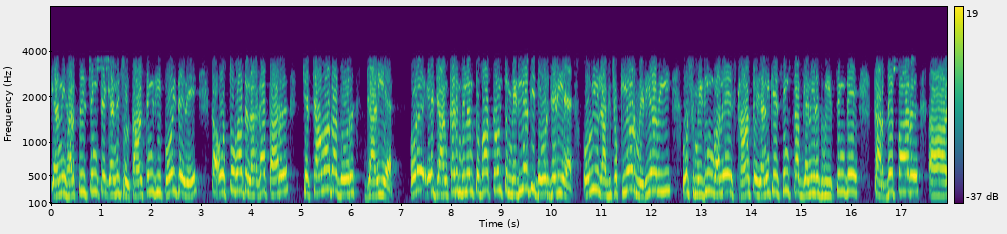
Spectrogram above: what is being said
ਗਿਆਨੀ ਹਰਪ੍ਰੀਤ ਸਿੰਘ ਤੇ ਗਿਆਨੀ ਸੁਲਤਾਨ ਸਿੰਘ ਜੀ ਪਹੁੰਚਦੇ ਨੇ ਤਾਂ ਉਸ ਤੋਂ ਬਾਅਦ ਲਗਾਤਾਰ ਚਰਚਾਵਾਂ ਦਾ ਦੌਰ ਜਾਰੀ ਹੈ। ਔਰ ਇਹ ਜਾਣਕਾਰੀ ਮਿਲਣ ਤੋਂ ਬਾਅਦ ਤੁਰੰਤ ਮੀਡੀਆ ਦੀ ਦੌੜ ਜਿਹੜੀ ਹੈ ਉਹ ਵੀ ਲੱਗ ਚੁੱਕੀ ਹੈ ਔਰ ਮੀਡੀਆ ਵੀ ਉਸ ਮੀਟਿੰਗ ਵਾਲੇ ਸਥਾਨ ਤੇ ਯਾਨੀ ਕਿ ਸਿੰਘ ਸਾਹਿਬ ਗਿਆਨੀ ਰਘਵੀਰ ਸਿੰਘ ਦੇ ਘਰ ਦੇ ਪਾਰ ਅਹ,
